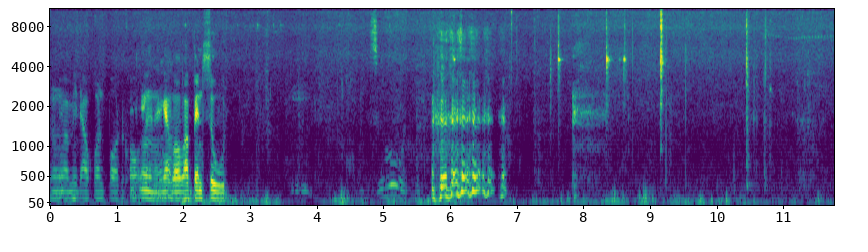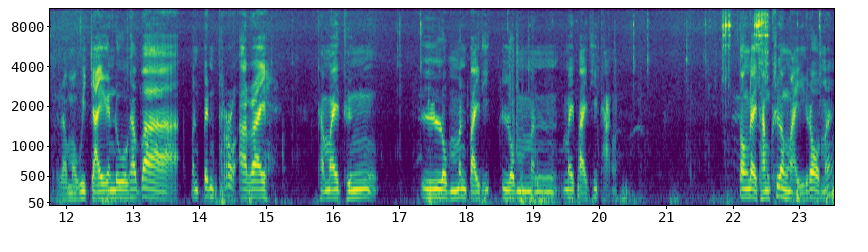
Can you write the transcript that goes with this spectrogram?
นึกว่ามีแต่เอาคนโปรดโคกอืเลยมนะแกบอกว่าเป็นสูตร สู้เรามาวิจัยกันดูครับว่ามันเป็นเพราะอะไรทำไมถึง ลมมันไปที่ลมมันไม่ไปที่ถัง ต้องได้ทำเครื่องใหม่อีกรอบมั้ง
